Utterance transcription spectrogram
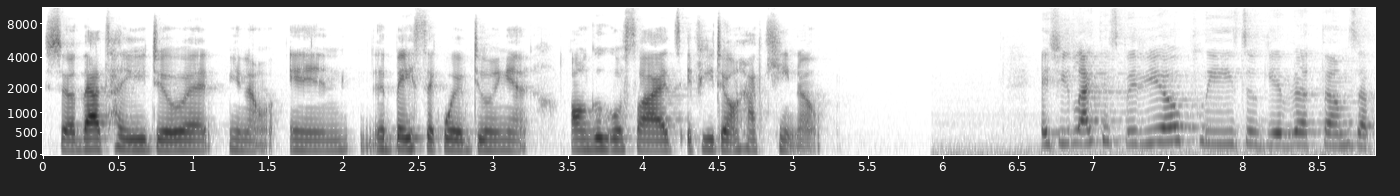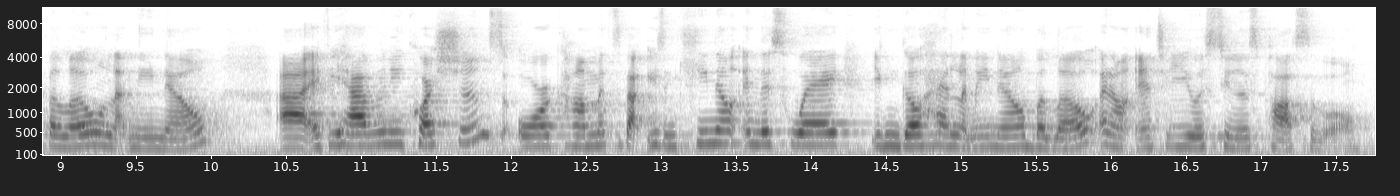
So that's how you do it, you know, in the basic way of doing it on Google Slides if you don't have Keynote. If you like this video, please do give it a thumbs up below and let me know. Uh, if you have any questions or comments about using Keynote in this way, you can go ahead and let me know below and I'll answer you as soon as possible.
